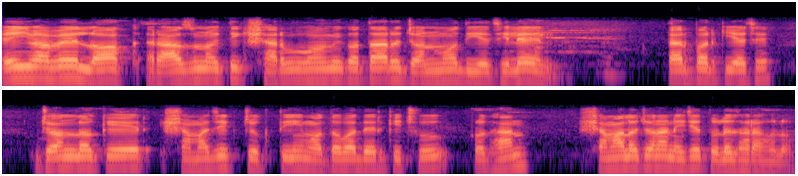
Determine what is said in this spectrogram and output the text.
এইভাবে লক রাজনৈতিক সার্বভৌমিকতার জন্ম দিয়েছিলেন। তারপর কি আছে? জন লকের সামাজিক চুক্তি, মতবাদের কিছু প্রধান সমালোচনা নিচে তুলে ধরা হলো।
